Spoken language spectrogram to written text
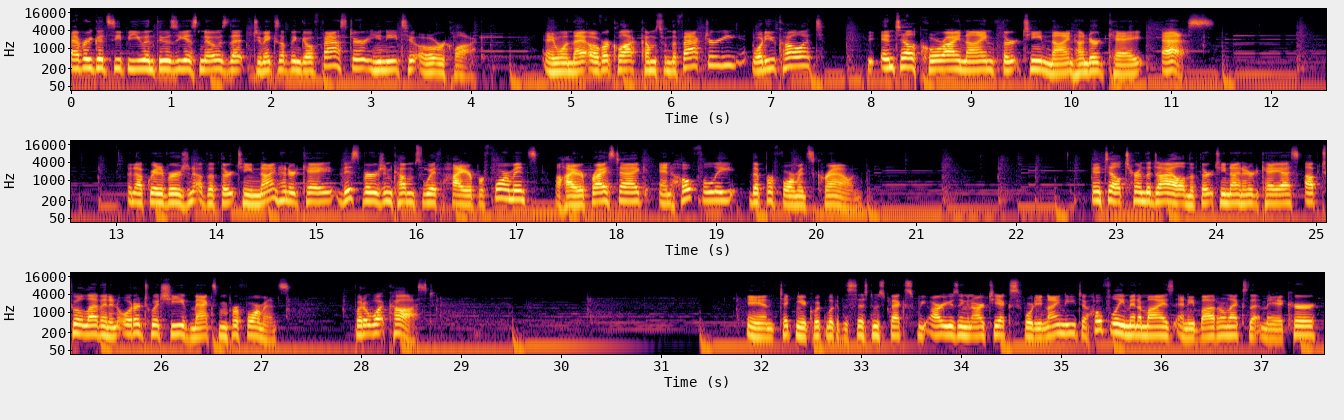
every good CPU enthusiast knows that to make something go faster, you need to overclock. And when that overclock comes from the factory, what do you call it? The Intel Core i9 13900KS. An upgraded version of the 13900K, this version comes with higher performance, a higher price tag, and hopefully the performance crown. Intel turned the dial on the 13900KS up to 11 in order to achieve maximum performance. But at what cost? And taking a quick look at the system specs, we are using an RTX 4090 to hopefully minimize any bottlenecks that may occur,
